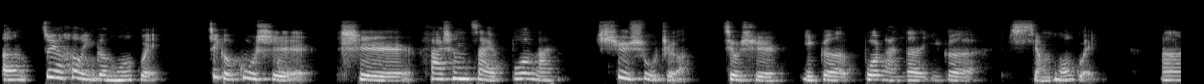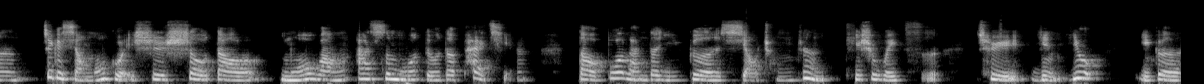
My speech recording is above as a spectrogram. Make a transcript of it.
嗯，最后一个魔鬼，这个故事是发生在波兰，叙述者就是一个波兰的一个小魔鬼。嗯，这个小魔鬼是受到魔王阿斯摩德的派遣，到波兰的一个小城镇提什维茨。去引诱一个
